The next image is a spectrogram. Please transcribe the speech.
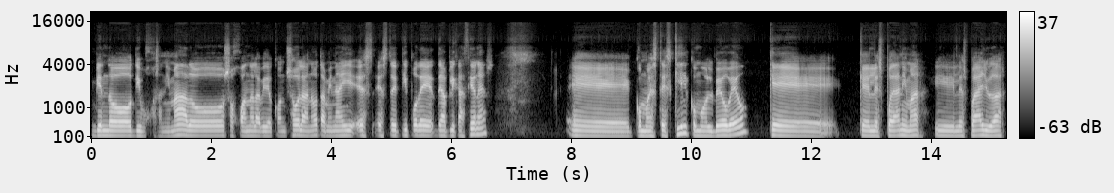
viendo dibujos animados o jugando a la videoconsola, ¿no? También hay es, este tipo de, de aplicaciones eh, como este skill, como el veo veo, que, que les puede animar y les puede ayudar.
